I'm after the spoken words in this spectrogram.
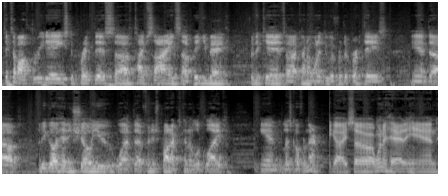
takes about three days to print this uh, type size uh, piggy bank for the kids. I kind of want to do it for their birthdays. And uh, let me go ahead and show you what the finished product is going to look like. And let's go from there. Hey guys, so I went ahead and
